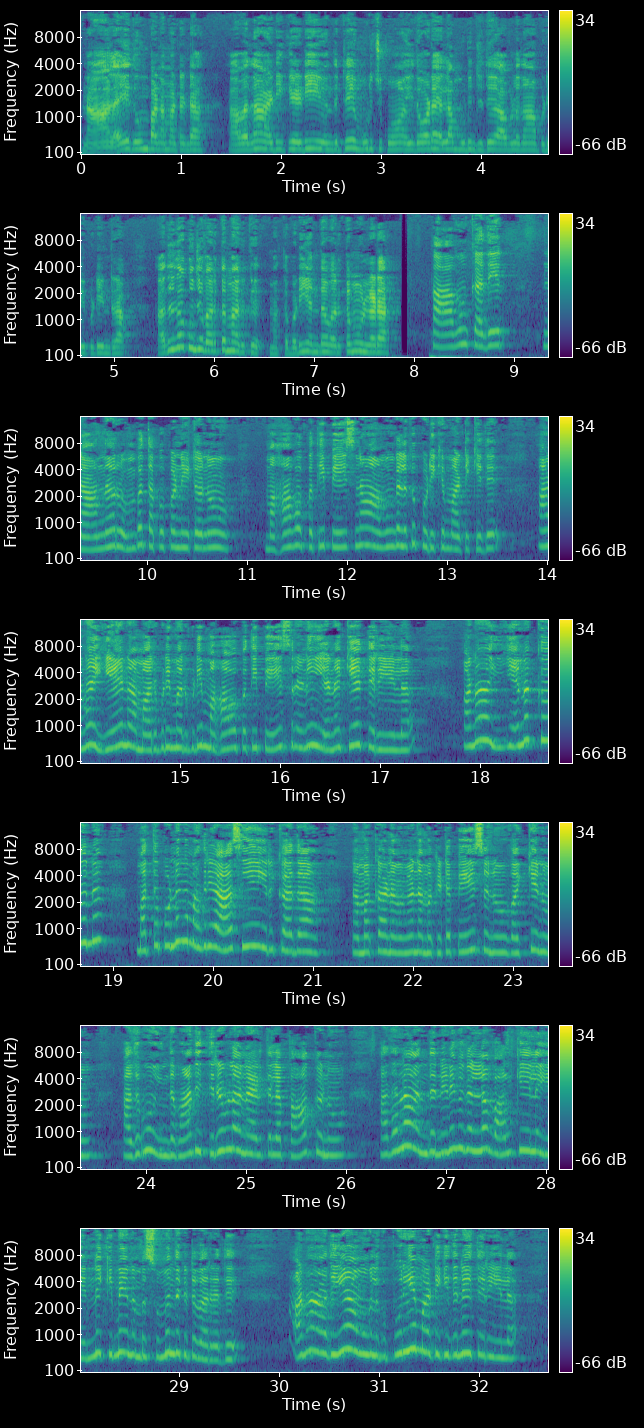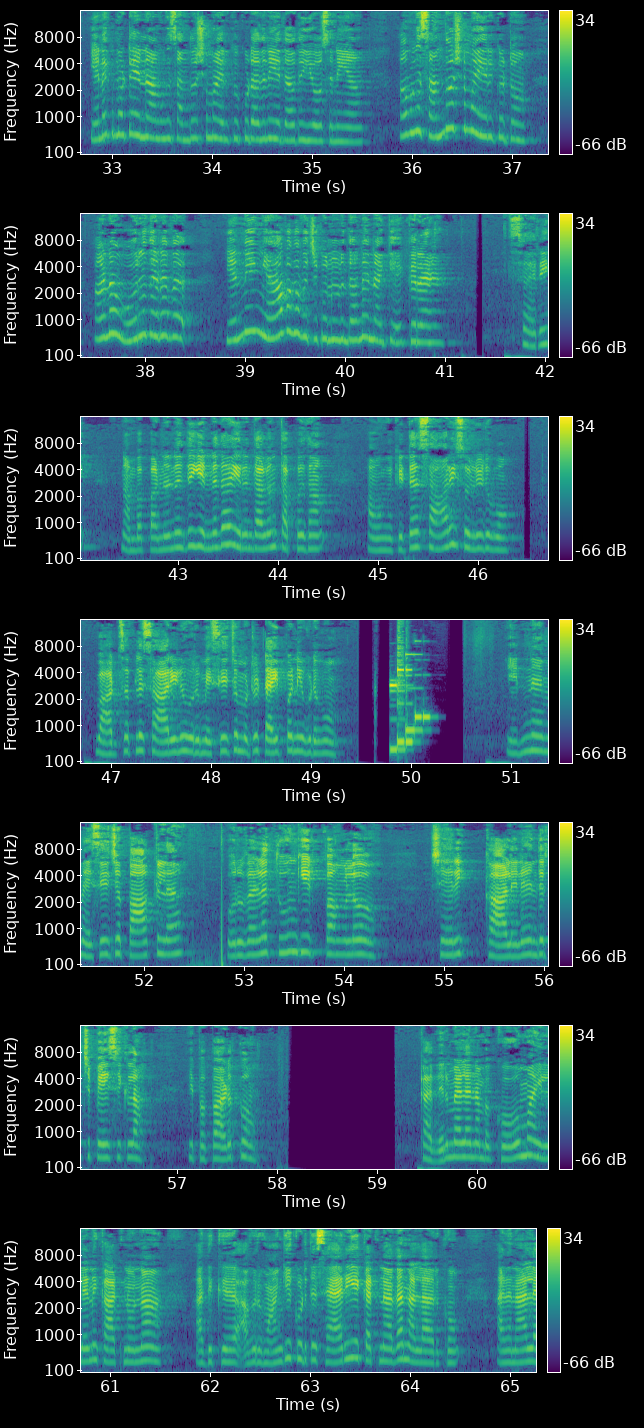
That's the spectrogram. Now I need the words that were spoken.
நாளே எதுவும் பண்ண மாட்டேன்டா. அவ தான் அடிக்கடி வந்துட்டு முடிச்சுக்குவோம் இதோட எல்லாம் முடிஞ்சது அவ்வளவுதான் அப்படி இப்படின்றா. அதுதான் கொஞ்சம் வருத்தமா இருக்கு. மத்தபடி எந்த வருத்தமும் இல்லடா. பாவம் கதிர். நான் தான் ரொம்ப தப்பு பண்ணிட்டேனோ. மகாவை பத்தி பேசினா அவங்களுக்கு பிடிக்க மாட்டேங்குது. ஆனா ஏன் நான் மறுபடியும் மறுபடியும் மகாவை பத்தி பேசுறேன்னு எனக்கே தெரியல. ஆனா எனக்குன்னு மற்ற பொண்ணுங்க மாதிரி ஆசையே இருக்காதா? நமக்கானவங்க நம்ம கிட்ட பேசணும் வைக்கணும். அதுவும் இந்த மாதிரி திருவிழா நேரத்துல பார்க்கணும். அதெல்லாம் அந்த நினைவுகள்லாம் வாழ்க்கையில என்னைக்குமே நம்ம சுமந்துக்கிட்டு வர்றது. ஆனா அது ஏன் அவங்களுக்கு புரிய மாட்டேங்குதுன்னே தெரியல. எனக்கு மட்டும் என்ன அவங்க சந்தோஷமா இருக்கக்கூடாதுன்னு ஏதாவது யோசனையா? அவங்க சந்தோஷமா இருக்கட்டும். ஆனா ஒரு தடவை என்னையும் ஞாபகம் வச்சுக்கணும்னு தானே நான் கேட்குறேன் சரி நம்ம பண்ணினது என்னதான் இருந்தாலும் தப்பு தான் அவங்க கிட்ட சாரி சொல்லிடுவோம். வாட்ஸ்அப்ல சாரின்னு ஒரு மெசேஜை மட்டும் டைப் பண்ணி விடுவோம். என்ன மெசேஜை பார்க்கல? ஒருவேளை தூங்கி இருப்பாங்களோ சரி காலையில் எந்திரிச்சு பேசிக்கலாம். இப்போ படுப்போம். கதிர் மேல நம்ம கோவமா இல்லைன்னு காட்டணும்னா அதுக்கு அவர் வாங்கி கொடுத்த சாரியை கட்டினாதான் நல்லா இருக்கும் அதனால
